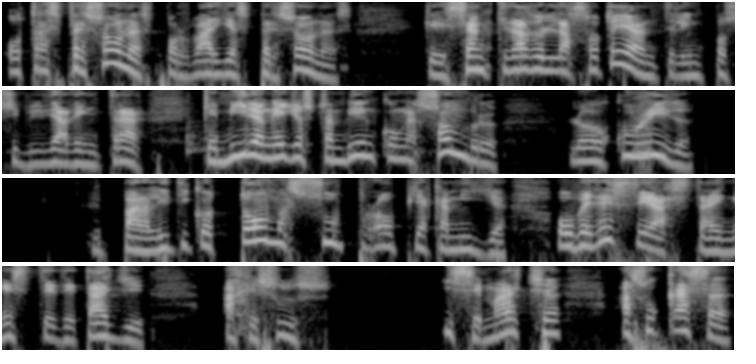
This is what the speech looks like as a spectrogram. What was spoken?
otras personas, por varias personas, que se han quedado en la azotea ante la imposibilidad de entrar, que miran ellos también con asombro lo ocurrido. El paralítico toma su propia camilla, obedece hasta en este detalle a Jesús y se marcha a su casa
